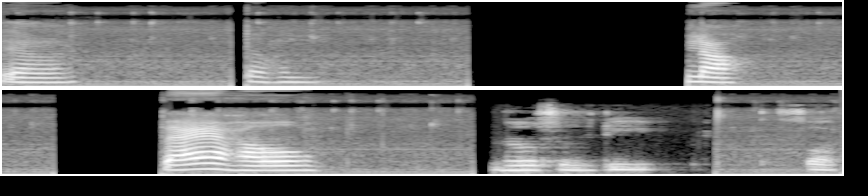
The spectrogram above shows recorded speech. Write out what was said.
yeah. Don't. No. Bad hole. No, from deep. The fuck?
